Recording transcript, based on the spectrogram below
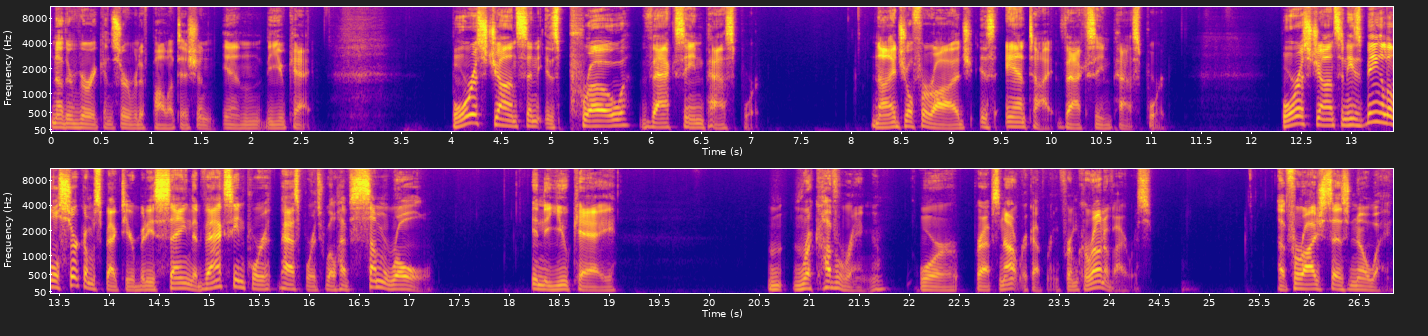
another very conservative politician in the UK. Boris Johnson is pro vaccine passport. Nigel Farage is anti vaccine passport. Boris Johnson, he's being a little circumspect here, but he's saying that vaccine passports will have some role in the UK recovering, or perhaps not recovering, from coronavirus. Uh, Farage says, no way.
